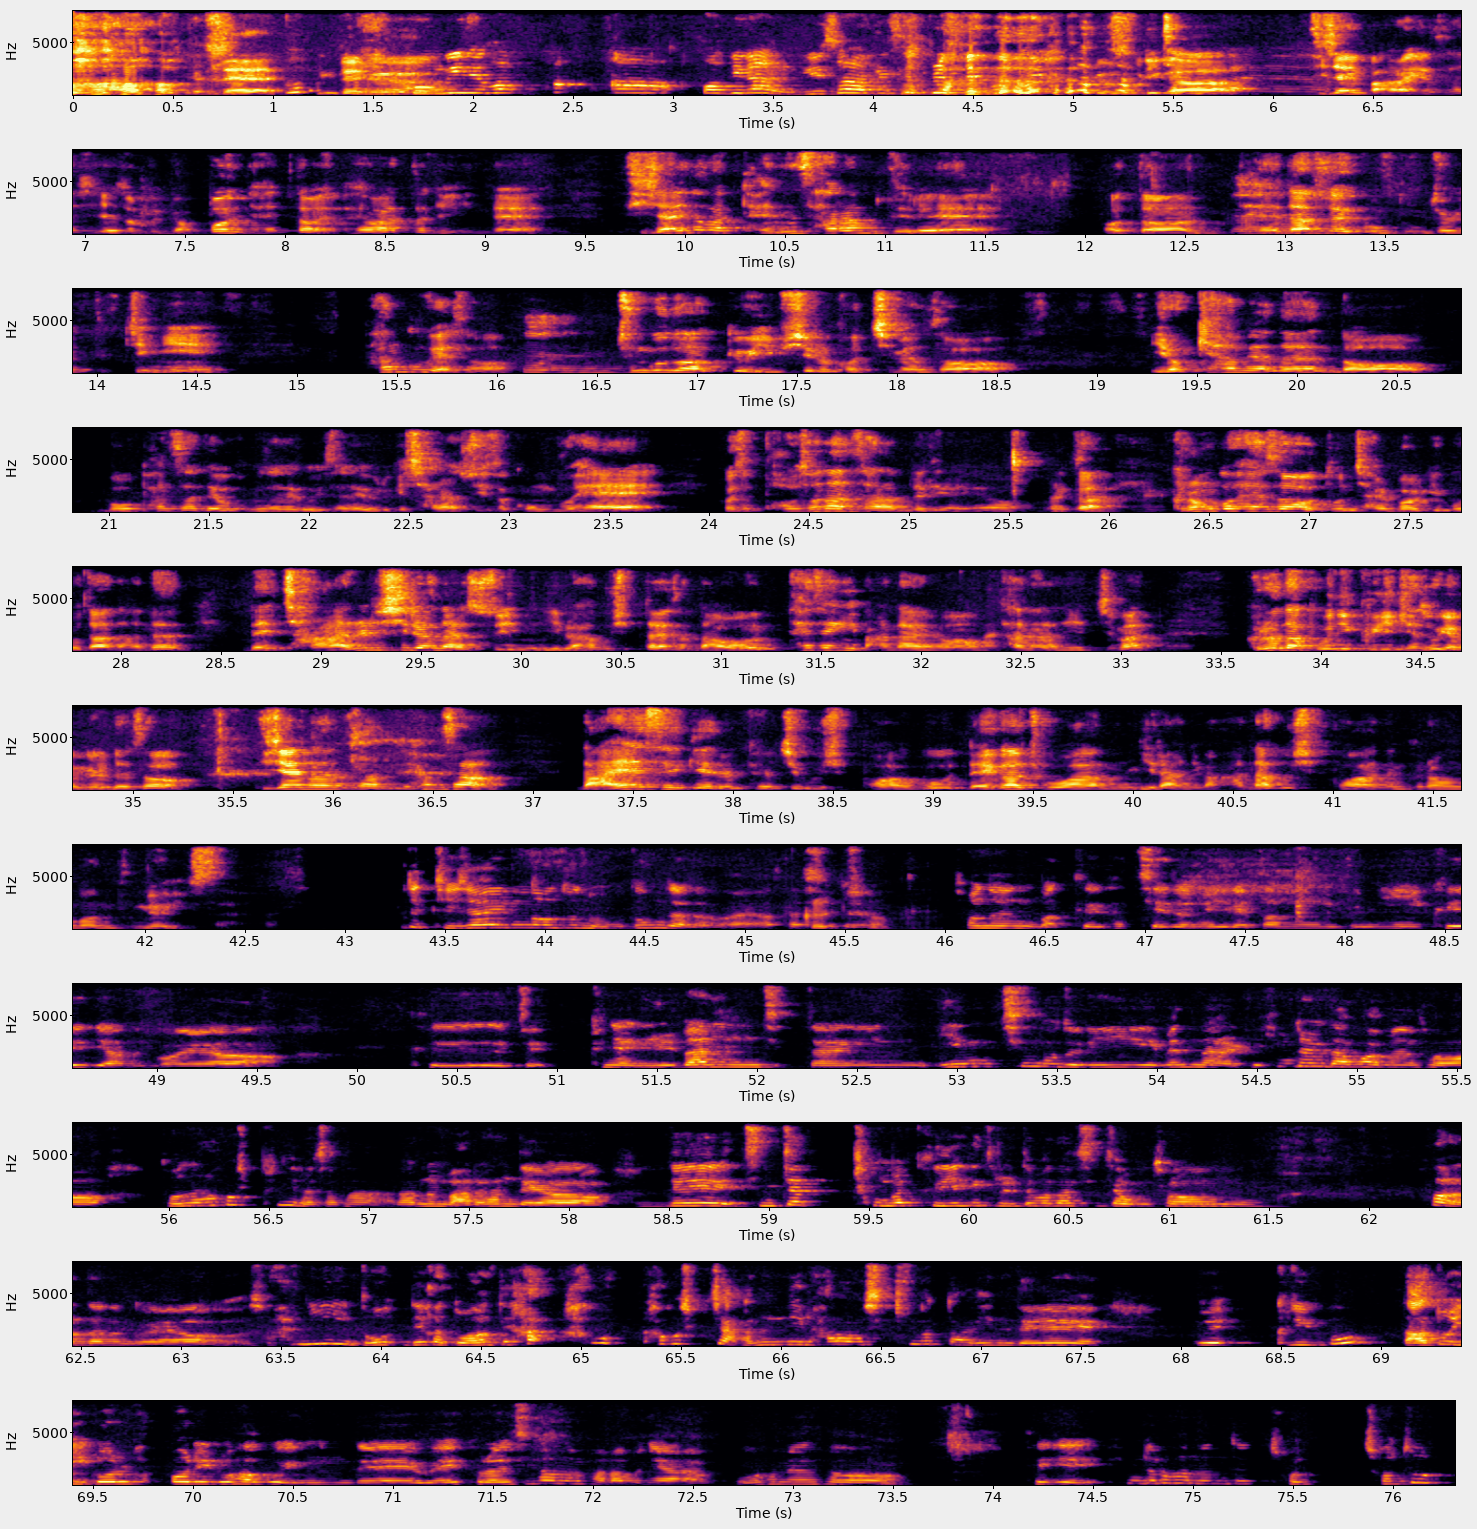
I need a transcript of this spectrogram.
근데 근데 그, 고민이 확, 화법이랑 유사하게 소리를 그 우리가 디자인 말하기 위해서 사실 예전부터 몇 번 했던 해왔던 얘기인데 디자이너가 된 사람들의 어떤 네. 대다수의 공통적인 특징이 한국에서 음. 중고등학교 입시를 거치면서 이렇게 하면은 너 뭐 판사 되고 검사 되고 의사 되고 이렇게 잘할 수 있어 공부해 그래서 벗어난 사람들이에요. 그러니까 그런 거 해서 돈 잘 벌기보다 나는 내 자아를 실현할 수 있는 일을 하고 싶다 해서 나온 태생이 많아요. 다는 아니겠지만 네. 그러다 보니 그게 계속 연결돼서 디자인하는 사람들이 항상 나의 세계를 펼치고 싶어하고 내가 좋아하는 일 아니면 안 하고 싶어하는 그런 건 분명히 있어요. 근데 디자이너도 노동자잖아요, 사실은. 그렇죠. 저는 막 그 같이 예전에 일했던 분이 그 얘기하는 거예요. 그 이제 그냥 일반 직장인인 친구들이 맨날 이렇게 힘들다고 하면서 너는 하고 싶은 일 하잖아 라는 말을 한대요. 근데 진짜 정말 그 얘기 들을 때마다 진짜 엄청 화가 난다는 거예요. 그래서 아니 너 내가 너한테 하, 하고 하고 싶지 않은 일 하라고 시킨 것도 아닌데 왜 그리고 나도 이거를 밥벌이로 하고 있는데 왜 그런 시선으로 바라보냐라고 하면서 되게 힘들어하는데 저 저도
